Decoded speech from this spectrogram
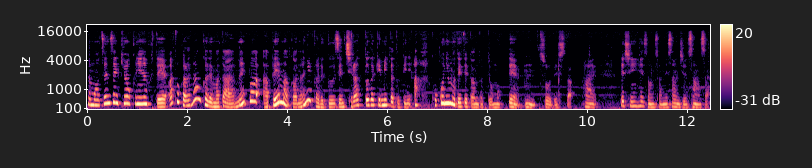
でも全然記憶になくて後からなんかでまたアメバアベマか何かで偶然ちらっとだけ見た時にあここにも出てたんだって思ってうんそうでした。はい。でシン・ヘソンさんね33歳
